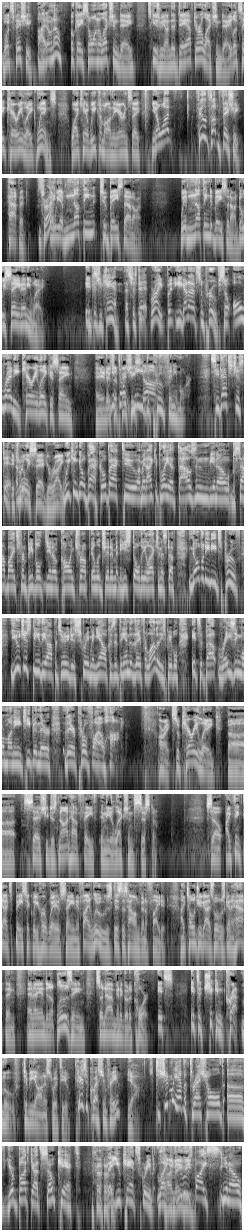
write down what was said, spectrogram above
What's fishy? I don't know. Okay, so on election day, excuse me, on the day after election day, let's say Kari Lake wins. Why can't we come on the air and say, you know what? Feeling something fishy happened. That's right. And we have nothing to base that on. We have nothing to base it on, but we say it anyway. Because you can. That's just it. Right, but you got to have some proof. So already Kari Lake is saying, hey, there's But you a don't fishy need stuff. the proof anymore. See, that's just it. It's I mean, really sad. You're right. We can go back. Go back to. I mean, I could play a thousand, you know, sound bites from people, you know, calling Trump illegitimate. He stole the election and stuff. Nobody needs proof. You just need the opportunity to scream and yell because at the end of the day, for a lot of these people, it's about raising more money and keeping their their profile high. All right. So Kari Lake uh, says she does not have faith in the election system. So I think that's basically her way of saying, if I lose, this is how I'm going to fight it. I told you guys what was going to happen, and I ended up losing. So now I'm going to go to court. It's it's a chicken crap move, to be honest with you. Here's a question for you. Yeah. Shouldn't we have a threshold of your butt got so kicked that you can't scream it? Like Uh, if you lose by, you know,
